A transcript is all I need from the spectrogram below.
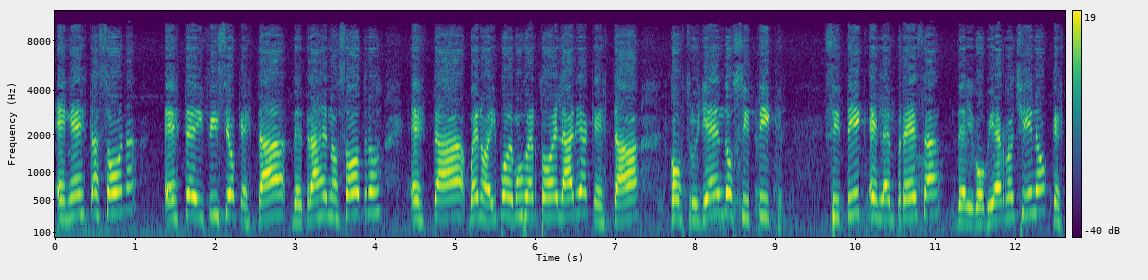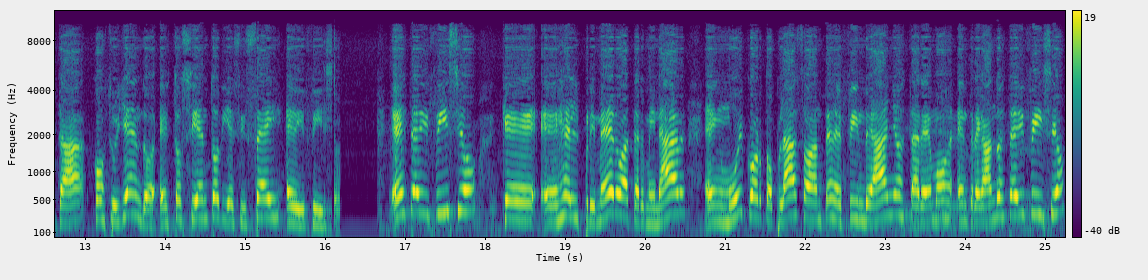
En esta zona, este edificio que está detrás de nosotros está, bueno, ahí podemos ver todo el área que está construyendo CITIC. CITIC es la empresa del gobierno chino que está construyendo estos 116 edificios. Este edificio, que es el primero a terminar en muy corto plazo, antes de fin de año, estaremos entregando este edificio,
